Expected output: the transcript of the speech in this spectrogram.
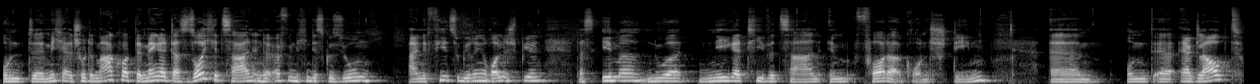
Und äh, Michael Schulte-Marquardt bemängelt, dass solche Zahlen in der öffentlichen Diskussion eine viel zu geringe Rolle spielen, dass immer nur negative Zahlen im Vordergrund stehen. Ähm, und er, er glaubt,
